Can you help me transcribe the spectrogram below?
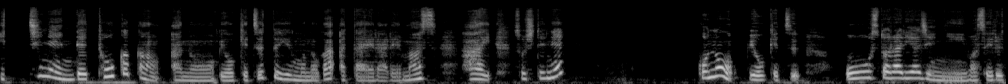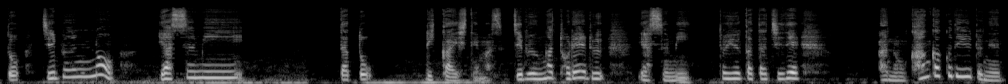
1年で10日間、あの、病欠というものが与えられます。はい。そしてね、この病欠、オーストラリア人に言わせると、自分の休みだと理解しています。自分が取れる休みという形で、あの、感覚で言うとね、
